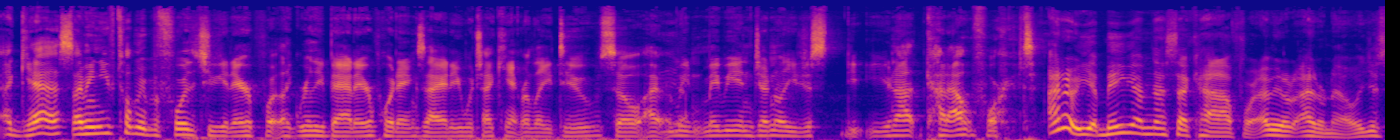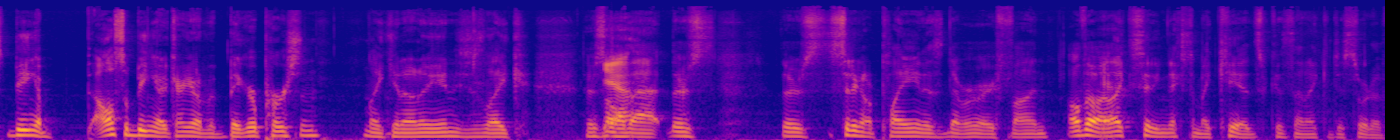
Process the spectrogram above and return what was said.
I guess. I mean, you've told me before that you get airport like really bad airport anxiety, which I can't relate to. So I, I mean, maybe in general, you just you're not cut out for it. I don't know. Yeah, maybe I'm not that cut out for it. I mean, I don't know. Just being a, also being a kind of a bigger person, like you know what I mean. It's just like there's Yeah. all that. There's there's sitting on a plane is never very fun. Although I like sitting next to my kids because then I can just sort of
